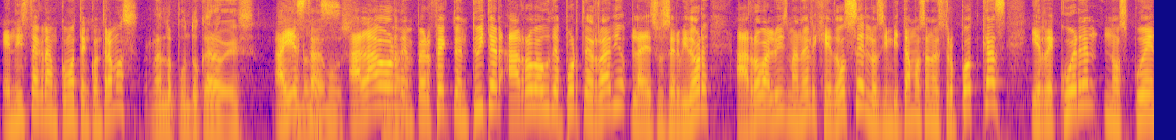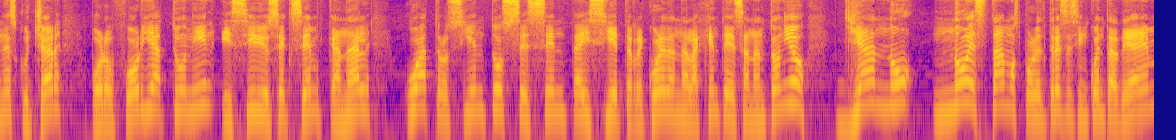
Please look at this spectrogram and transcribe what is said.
en Instagram, ¿cómo te encontramos? Fernando.carabes. Ahí, estás. A la orden, perfecto. En Twitter, arroba Deportes Radio, la de su servidor, arroba Luis Manuel G12. Los invitamos a nuestro podcast y recuerden, nos pueden escuchar por Euforia, TuneIn y SiriusXM canal 467. Recuerden a la gente de San Antonio, ya no no estamos por el 1350 de AM.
